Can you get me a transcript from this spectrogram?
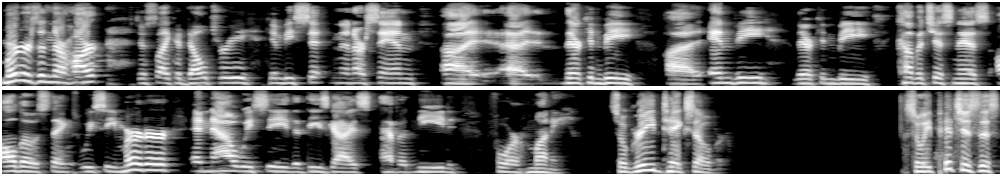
murder's in their heart, just like adultery can be sitting in our sin. Uh, uh, there can be uh, envy, there can be covetousness, all those things. We see murder, and now we see that these guys have a need for money. So, greed takes over. So he pitches this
